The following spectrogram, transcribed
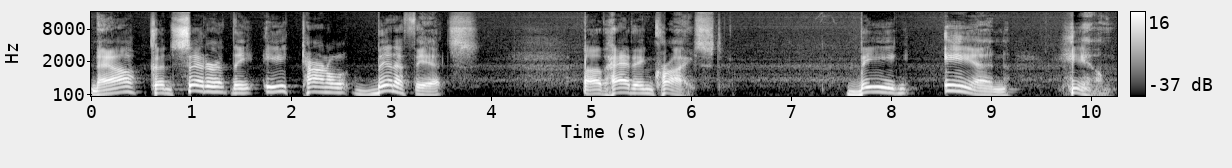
Now, consider the eternal benefits of having Christ, being in Him.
